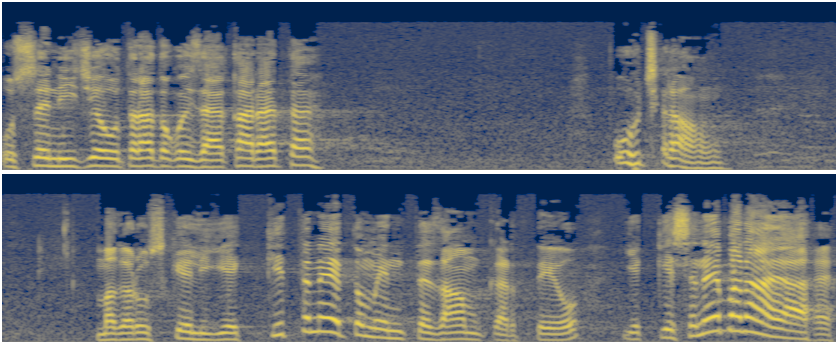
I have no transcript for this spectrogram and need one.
उससे नीचे उतरा तो कोई जायका रहता है? पूछ रहा हूँ, मगर उसके लिए कितने तुम इंतज़ाम करते हो? ये किसने बनाया है?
